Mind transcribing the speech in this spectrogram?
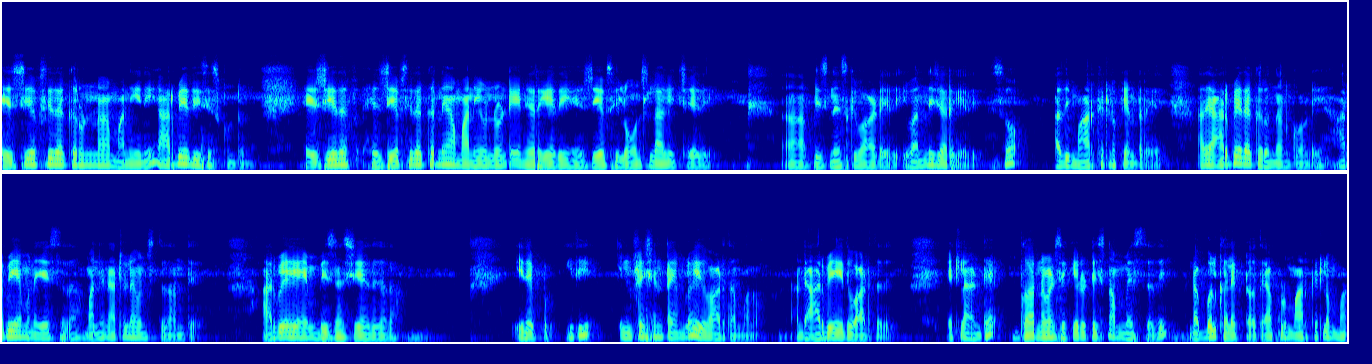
హెచ్డిఎఫ్సి దగ్గర ఉన్న మనీని ఆర్బీఐ తీసేసుకుంటుంది. హెచ్డిఎఫ్ హెచ్డిఎఫ్సి దగ్గరనే ఆ మనీ ఉండుంటే ఏం జరిగేది? హెచ్డిఎఫ్సి లోన్స్ లాగా ఇచ్చేది బిజినెస్కి వాడేది ఇవన్నీ జరిగేది. సో అది మార్కెట్లోకి ఎంటర్ అయ్యేది. అది ఆర్బీఐ దగ్గర ఉందనుకోండి ఆర్బీఐ ఏమైనా చేస్తుందా? మనీని అట్లనే ఉంచుతుంది అంతే. ఆర్బీఐ ఏం బిజినెస్ చేయదు కదా. ఇది ఎప్పుడు? ఇది ఇన్ఫ్లేషన్ టైంలో ఇది వాడతాం మనం. అంటే ఆర్బీఐ ఇది వాడుతుంది. ఎట్లా అంటే గవర్నమెంట్ సెక్యూరిటీస్ని అమ్మేస్తుంది. డబ్బులు కలెక్ట్ అవుతాయి. అప్పుడు మార్కెట్లో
